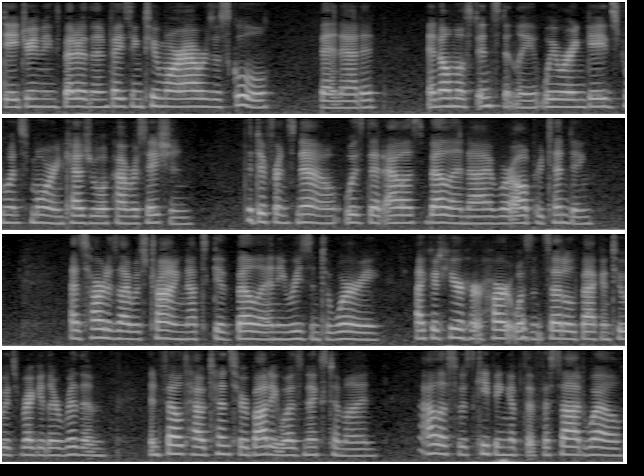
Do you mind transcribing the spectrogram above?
Daydreaming's better than facing two more hours of school, Ben added, and almost instantly we were engaged once more in casual conversation. The difference now was that Alice, Bella, and I were all pretending. As hard as I was trying not to give Bella any reason to worry, I could hear her heart wasn't settled back into its regular rhythm, and felt how tense her body was next to mine. Alice was keeping up the facade well,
